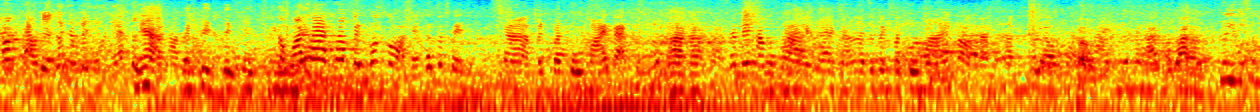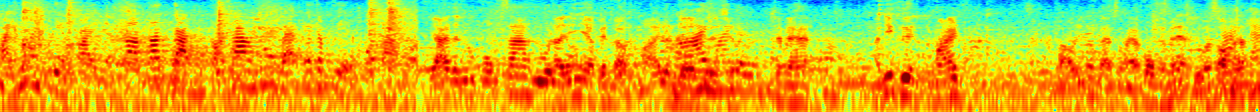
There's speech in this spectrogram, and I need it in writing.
ห้องแถวเนี่ยก็จะเป็นอย่างเงี้ยตึกเนี่ยอะค่ะเป็นติดติดติดแต่ว่าถ้าถ้าเป็นเมื่อก่อนเนี่ยก็จะเป็นอ่าเป็นประตูไม้แบบตรงนู้น ค่ะค่ะค่ะ ใช่ไหมคะคุณยายใช่ค่ะอาจจะเป็นประตูไม้ต่อกันชั้นเดียวของเนี่ยนะคะ แต่ว่าด้วยยุคสมัยที่มันเปลี่ยนไปเนี่ยก็ก็การก่อสร้างรูปแบบก็จะเปลี่ยนออกไปย้ายแต่ดูโครงสร้างดูอะไรนี่ยังเป็นแบบไม้เดิมๆเลยใช่ไหมใช่ไหมฮะ อันนี้คือไม้เสาที่ตั้งแต่สมัยอากงเลยไหมเนี่ยหรือว่าซ่อมใช่แล้ว ใช่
